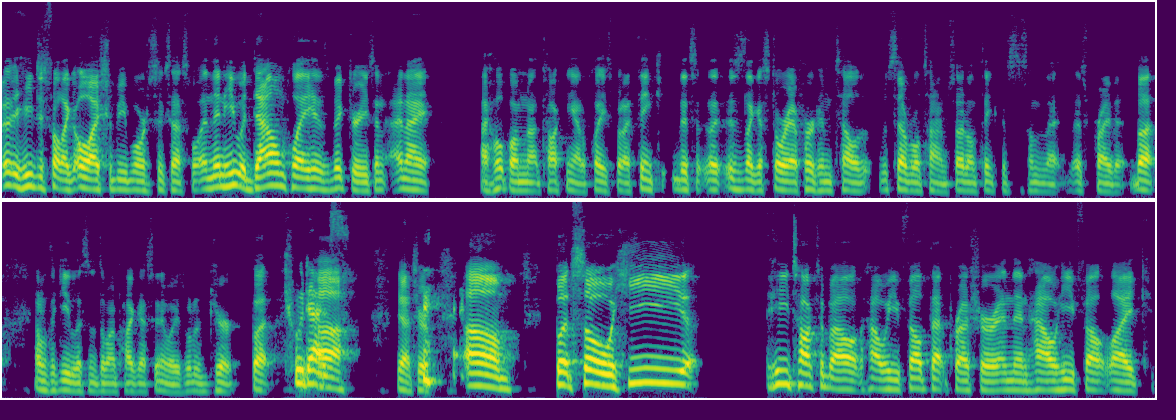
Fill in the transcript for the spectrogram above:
he just felt like oh I should be more successful and then he would downplay his victories and and I I hope I'm not talking out of place but I think this this is like a story I've heard him tell several times so I don't think this is something that that's private but I don't think he listens to my podcast anyways. What a jerk. But Who does? uh, yeah, true. um, but so he he talked about how he felt that pressure and then how he felt like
